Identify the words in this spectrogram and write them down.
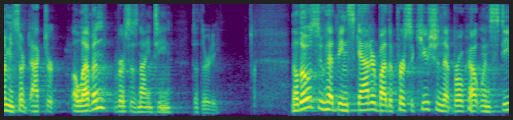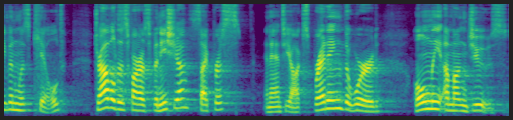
I mean, sorry, Acts 11, verses 19 to 30. Now, those who had been scattered by the persecution that broke out when Stephen was killed traveled as far as Phoenicia, Cyprus, and Antioch, spreading the word only among Jews.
